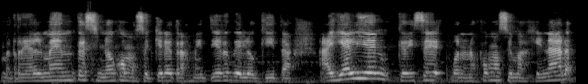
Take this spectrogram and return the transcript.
realmente, sino como se quiere transmitir de loquita. Hay alguien que dice, bueno, nos podemos imaginar,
